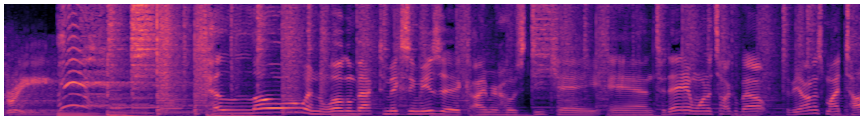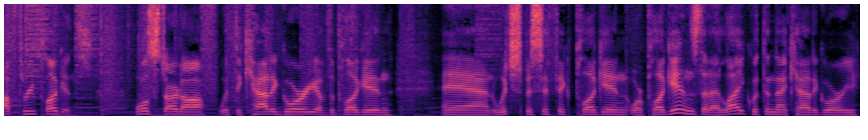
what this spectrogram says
three. Hello and welcome back to Mixing Music. I'm your host DK, and today I want to talk about, to be honest, my top three plugins. We'll start off with the category of the plugin and which specific plugin or plugins that I like within that category,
